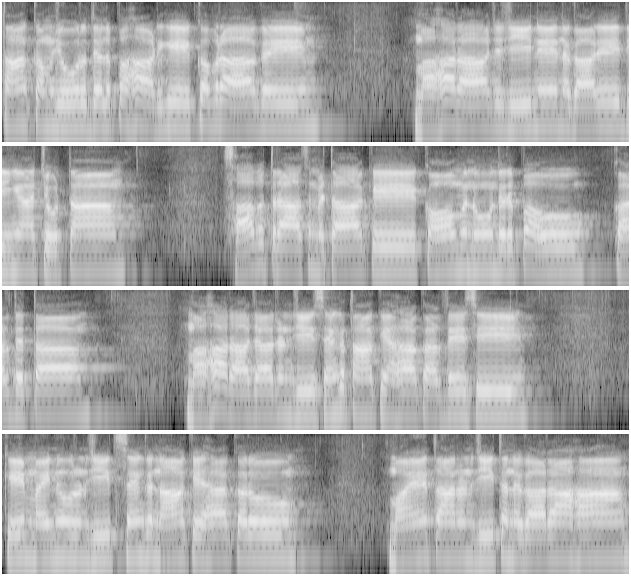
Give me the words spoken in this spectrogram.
ਤਾਂ ਕਮਜ਼ੋਰ ਦਿਲ ਪਹਾੜੀਏ ਘਬਰਾ ਗਏ। ਮਹਾਰਾਜ ਜੀ ਨੇ ਨਗਾਰੇ ਦੀਆਂ ਚੋਟਾਂ, ਸਭ ਤਰਾਸ ਮਿਟਾ ਕੇ ਕੌਮ ਨੂੰ ਨਿਰਭਉ ਕਰ ਦਿੱਤਾ। ਮਹਾਰਾਜਾ ਰਣਜੀਤ ਸਿੰਘ ਤਾਂ ਕਿਹਾ ਕਰਦੇ ਸੀ ਕਿ ਮੈਨੂੰ ਰਣਜੀਤ ਸਿੰਘ ਨਾ ਕਿਹਾ ਕਰੋ। ਮੈਂ ਤਾਂ ਰਣਜੀਤ ਨਗਾਰਾ ਹਾਂ,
